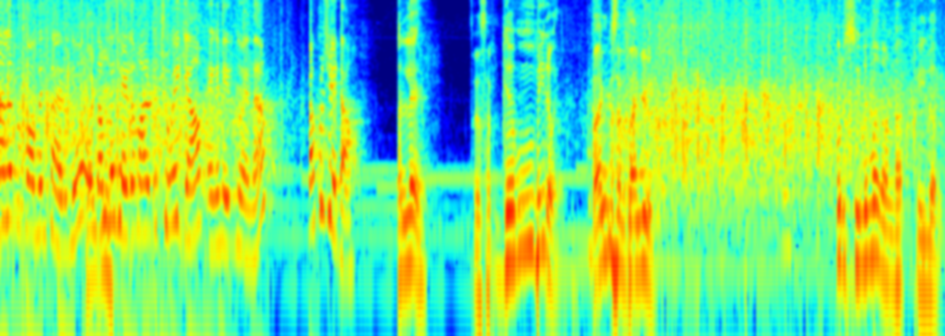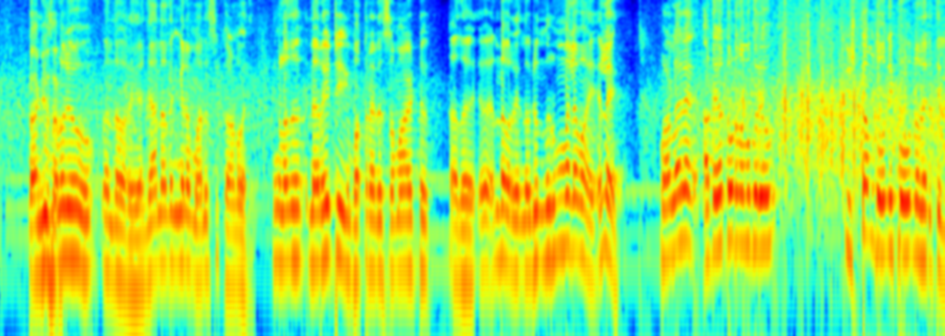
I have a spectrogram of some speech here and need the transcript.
നല്ല പെർഫോമൻസ് ആയിരുന്നു. നമ്മുടെ you. നമുക്ക് ചേട്ടന്മാരോട് ചോദിക്കാം എങ്ങനെ ഇരുന്നു എന്ന് പക്രു ചേട്ടാ. അല്ലേ? സർ ഗംഭീരമായി. Thank you sir thank you ഒരു സിനിമ കണ്ട ഫീലായിരുന്നു താങ്ക് യു സാർ നമ്മളൊരു എന്താ പറയുക ഞാനതിങ്ങനെ മനസ്സിൽ കാണുമായിരുന്നു. നിങ്ങളത് നെറേറ്റ് ചെയ്യുമ്പോൾ അത്ര രസമായിട്ട് അത് എന്താ പറയുന്ന ഒരു നിർമ്മലമായ അല്ലേ? വളരെ അദ്ദേഹത്തോട് നമുക്കൊരു ഇഷ്ടം തോന്നിപ്പോകുന്ന തരത്തിൽ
